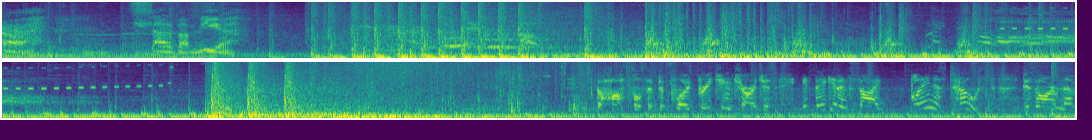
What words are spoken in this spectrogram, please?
Ah, Salva mia! Deployed breaching charges. If they get inside, Blaine is toast. Disarm them.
